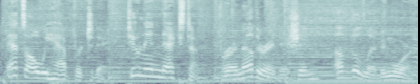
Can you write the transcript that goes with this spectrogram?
That's all we have for today. Tune in next time for another edition of The Living Word.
